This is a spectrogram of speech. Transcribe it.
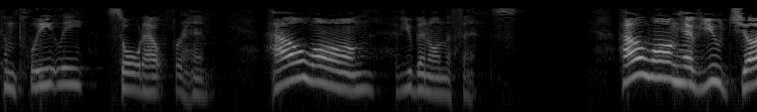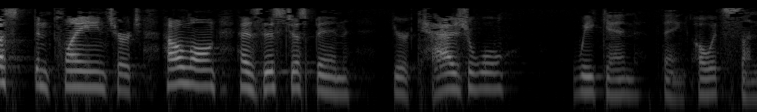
completely sold out for Him. How long have you been on the fence? How long have you just been playing church? How long has this just been your casual weekend thing? Oh, it's Sunday.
